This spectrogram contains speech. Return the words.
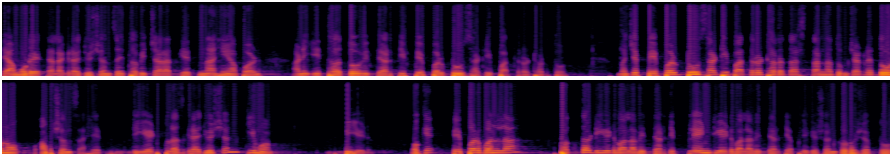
त्यामुळे त्याला ग्रॅज्युएशनचं इथं विचारात घेत नाही आपण. आणि इथं तो विद्यार्थी पेपर टूसाठी पात्र ठरतो. म्हणजे पेपर टूसाठी पात्र ठरत असताना तुमच्याकडे दोन ऑप्शन्स आहेत. डी एड प्लस ग्रॅज्युएशन किंवा बी एड ओके पेपर वनला फक्त डी एडवाला विद्यार्थी प्लेन डी एडवाला विद्यार्थी अप्लिकेशन करू शकतो.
